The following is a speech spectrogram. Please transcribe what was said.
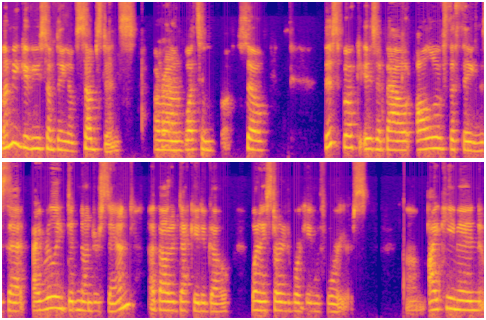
let me give you something of substance around what's in the book. So, this book is about all of the things that I really didn't understand about a decade ago when I started working with warriors. Um, I came in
